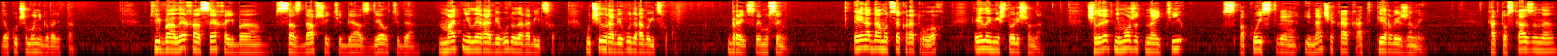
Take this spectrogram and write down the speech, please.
Ялкут Шимони говорит так. Киба алеха асеха, ибо создавший тебя, сделал тебя. Мать не ле раби Гуда ле раби Учил раби Гуда раби Ицхаку. Брей, своему сыну. Эй надаму цекарат рух, эле мишто решена человек не может найти спокойствие иначе, как от первой жены. Как то сказано,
